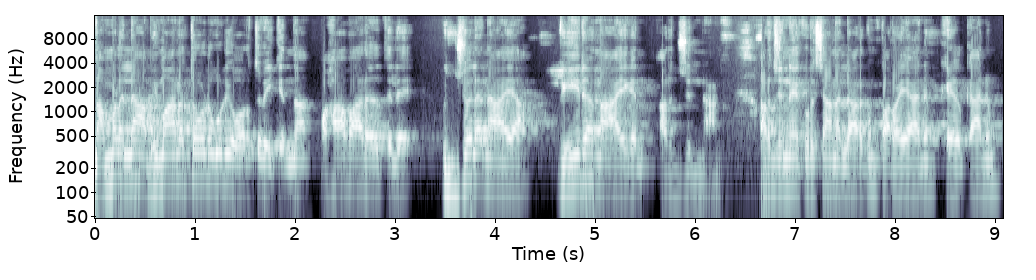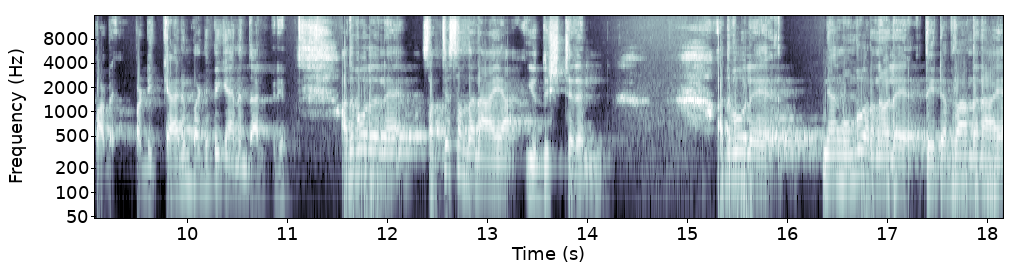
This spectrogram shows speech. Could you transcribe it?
നമ്മളെല്ലാം അഭിമാനത്തോടു കൂടി ഓർത്തു വയ്ക്കുന്ന മഹാഭാരതത്തിലെ ഉജ്ജ്വലനായ വീരനായകൻ അർജുനാണ്. അർജുനെ കുറിച്ചാണ് എല്ലാവർക്കും പറയാനും കേൾക്കാനും പഠ- പഠിക്കാനും പഠിപ്പിക്കാനും താല്പര്യം. അതുപോലെ തന്നെ സത്യസന്ധനായ യുധിഷ്ഠിരൻ. അതുപോലെ ഞാൻ മുമ്പ് പറഞ്ഞ പോലെ തീറ്റഭ്രാന്തനായ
